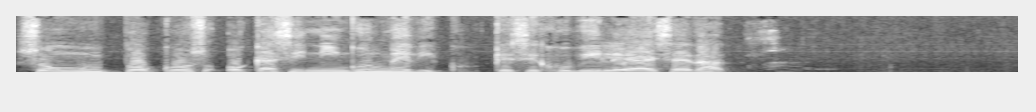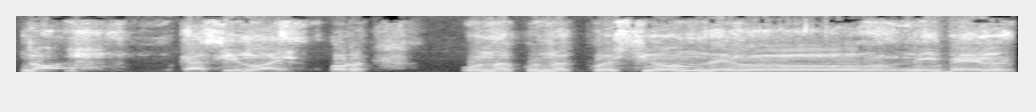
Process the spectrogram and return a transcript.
son muy pocos o casi ningún médico que se jubile a esa edad. No, casi no hay. Por una, cuestión del nivel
